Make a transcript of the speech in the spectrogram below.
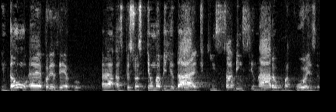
Então, é, por exemplo, as pessoas que têm uma habilidade, que sabem ensinar alguma coisa,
